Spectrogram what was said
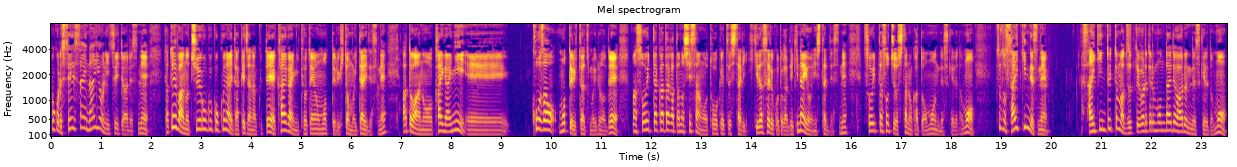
これ制裁内容についてはですね、例えばあの中国国内だけじゃなくて、海外に拠点を持ってる人もいたりですね、あとはあの、海外に、えー、口座を持ってる人たちもいるので、まあそういった方々の資産を凍結したり、引き出せることができないようにしたりですね、そういった措置をしたのかと思うんですけれども、ちょっと最近ですね、最近といってもずっと言われてる問題ではあるんですけれども、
